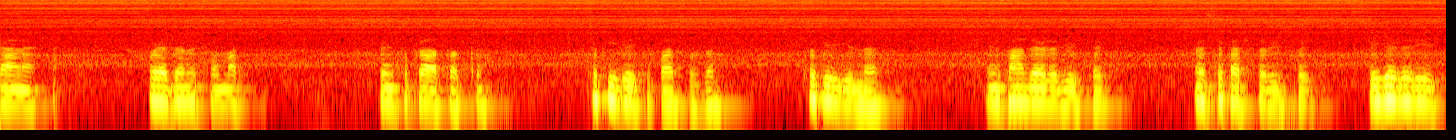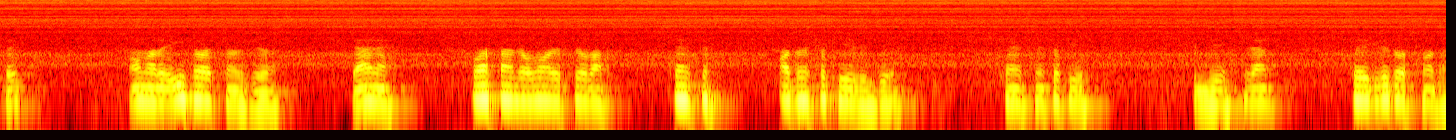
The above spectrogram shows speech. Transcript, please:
yani buraya dönüş olmak beni çok rahatlattı. Çok iyi bir ekip var burada. Çok ilgililer. İnsan değerleri yüksek. Meslek aşkları yüksek. Becerileri yüksek. Onlara iyi ki varsınız diyorum. Yani bu hastanede olma vesile olan kendisi adını çok iyi bildiği, kendisini çok iyi bildiği bilen sevgili dostuma da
